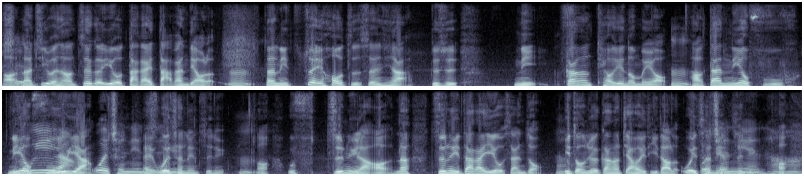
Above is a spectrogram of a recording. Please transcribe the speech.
啊，那基本上这个又大概打翻掉了，嗯，那你最后只剩下就是你。刚刚条件都没有，嗯，好，但你有抚，你有抚养未成年，哎，未成年子女，嗯，哦，子女啦，哦，那子女大概也有三种，一种就是刚刚佳慧提到的未成年子女，哦，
